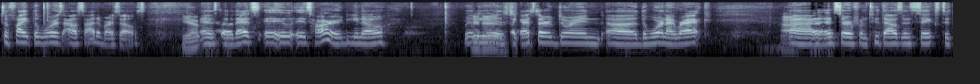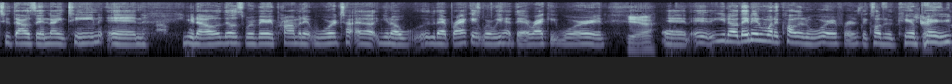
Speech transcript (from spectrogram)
to fight the wars outside of ourselves Yep. and so that's it, it's hard you know really is. is. like i served during uh the war in iraq Ah. uh i served from 2006 to 2019 and You know, those were very prominent war time. Uh, you know, that bracket where we had the Iraqi war, and Yeah. and it, you know they didn't want to call it a war at first; they called it a campaign.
